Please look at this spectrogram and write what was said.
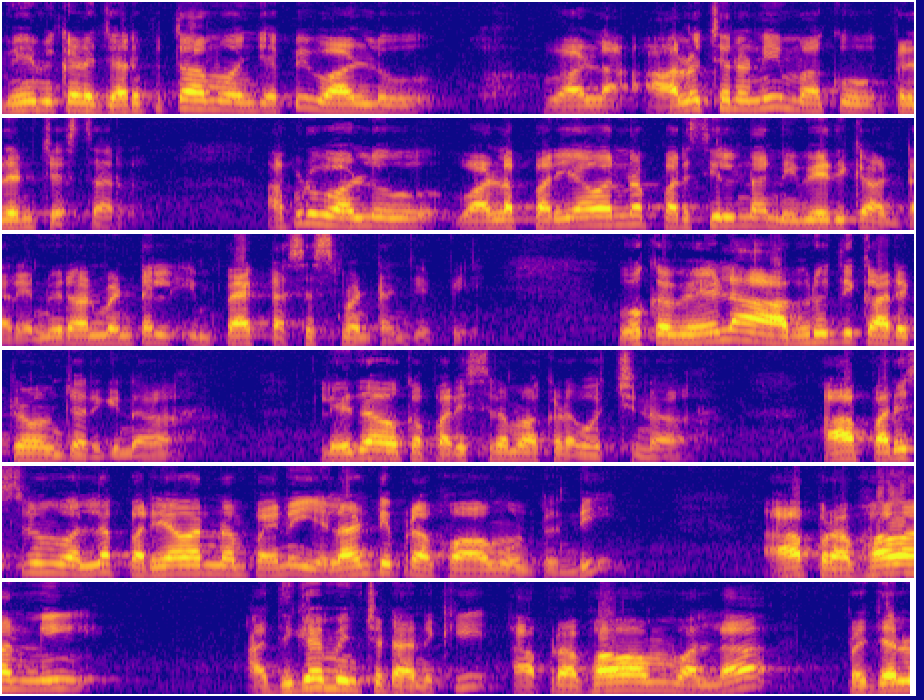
మేము ఇక్కడ జరుపుతాము అని చెప్పి వాళ్ళు వాళ్ళ ఆలోచనని మాకు ప్రజెంట్ చేస్తారు. అప్పుడు వాళ్ళు వాళ్ళ పర్యావరణ పరిశీలన నివేదిక అంటారు ఎన్విరాన్మెంటల్ ఇంపాక్ట్ అసెస్మెంట్ అని చెప్పి. ఒకవేళ ఆ అభివృద్ధి కార్యక్రమం జరిగినా లేదా ఒక పరిశ్రమ అక్కడ వచ్చినా ఆ పరిశ్రమ వల్ల పర్యావరణం పైన ఎలాంటి ప్రభావం ఉంటుంది? ఆ ప్రభావాన్ని అధిగమించడానికి ఆ ప్రభావం వల్ల ప్రజలు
